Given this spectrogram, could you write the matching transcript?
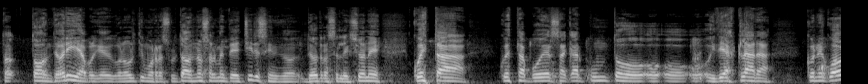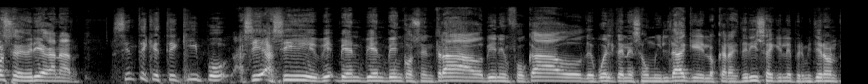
to- todo en teoría, porque con los últimos resultados, no solamente de Chile, sino de otras selecciones, cuesta, cuesta poder sacar puntos o, o- o ideas claras. Con Ecuador se debería ganar. ¿Sientes que este equipo, así, así bi- bien, bien, bien concentrado, bien enfocado, de vuelta en esa humildad que los caracteriza y que le permitieron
